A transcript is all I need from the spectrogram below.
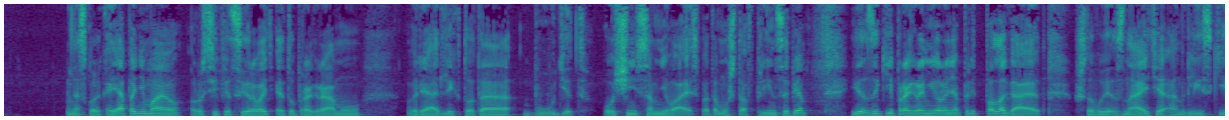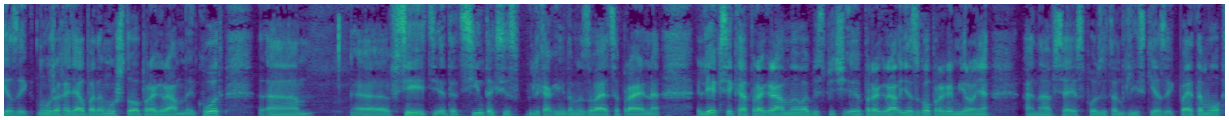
насколько я понимаю, русифицировать эту программу вряд ли кто-то будет. Очень сомневаюсь, потому что, в принципе, языки программирования предполагают, что вы знаете английский язык. Ну, уже хотя бы потому, что программный код... Э, все эти, этот синтаксис, или как они там называются правильно, лексика программного обеспечения, программ, языков программирования, она вся использует английский язык. Поэтому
